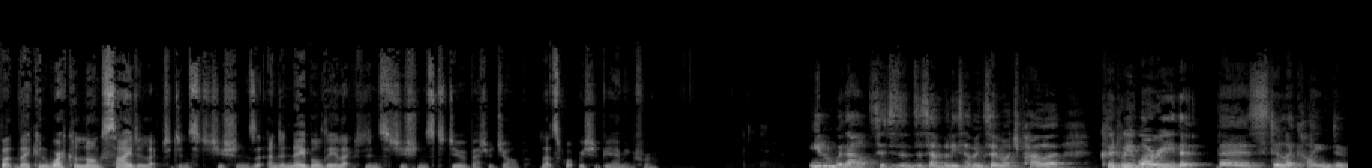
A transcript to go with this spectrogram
but they can work alongside elected institutions and enable the elected institutions to do a better job. That's what we should be aiming for even without citizens' assemblies having so much power, could we worry that there's still a kind of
